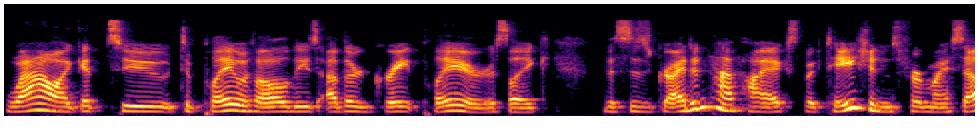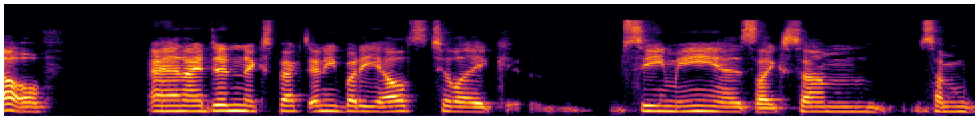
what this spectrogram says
wow, I get to to play with all these other great players. Like this is great. I didn't have high expectations for myself and I didn't expect anybody else to like see me as like some some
